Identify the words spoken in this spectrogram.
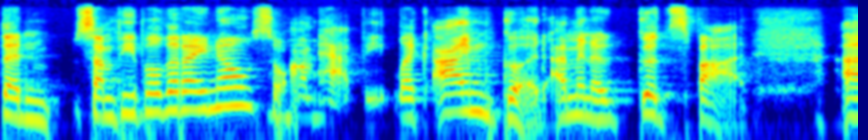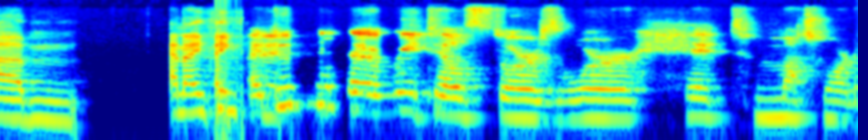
than some people that i know so i'm happy. Like i'm good. I'm in a good spot. Um and i think i do think that retail stores were hit much more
